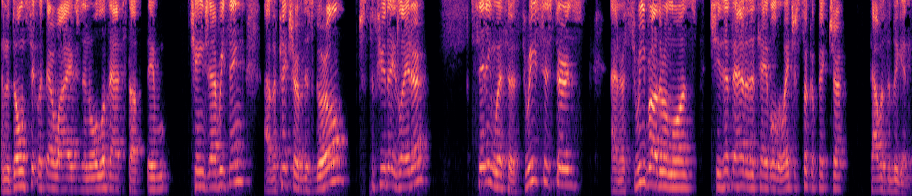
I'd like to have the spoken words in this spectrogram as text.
and who don't sit with their wives and all of that stuff. They changed everything. I have a picture of this girl just a few days later, sitting with her three sisters and her three brother-in-laws. She's at the head of the table. The waitress took a picture. That was the beginning.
